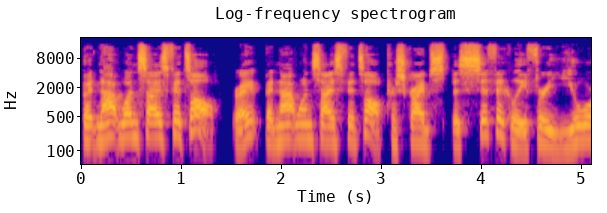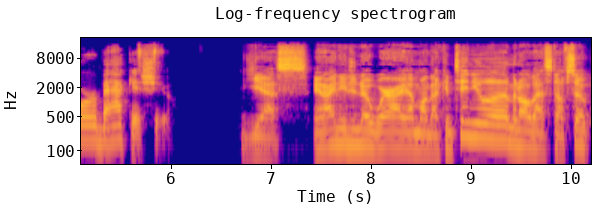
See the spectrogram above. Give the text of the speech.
but not one size fits all, right? But not one size fits all. Prescribed specifically for your back issue. Yes. And I need to know where I am on that continuum and all that stuff. So,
